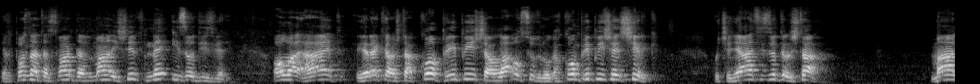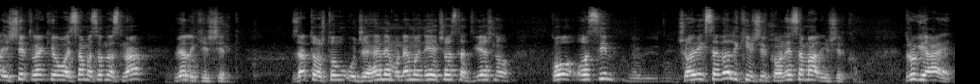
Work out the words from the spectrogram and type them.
Jer poznata stvar da mali širk ne izvodi iz vjeri ovaj ajet je rekao šta, ko pripiše Allahu sudruga, kom pripiše širk? Učenjaci izvodili šta? Mali širk, rekao ovo je samo se odnos na veliki širk. Zato što u džehennemu nemoj neće ostati vječno ko osim čovjek sa velikim širkom, ne sa malim širkom. Drugi ajet.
